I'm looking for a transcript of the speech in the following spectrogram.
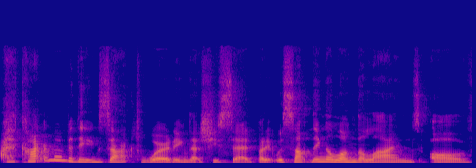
I can't remember the exact wording that she said, but it was something along the lines of,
